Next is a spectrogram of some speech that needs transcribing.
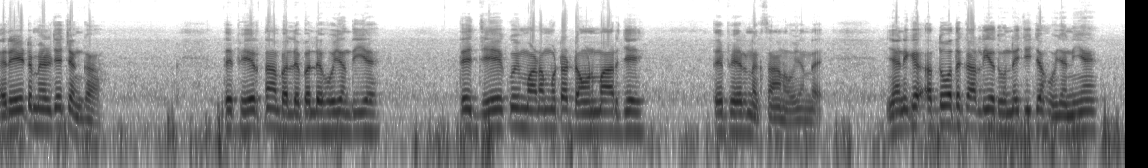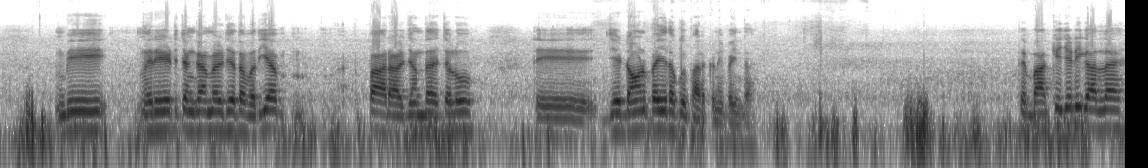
ਰੇਟ ਮਿਲ ਜੇ ਚੰਗਾ। ਤੇ ਫਿਰ ਤਾਂ ਬੱਲੇ ਬੱਲੇ ਹੋ ਜਾਂਦੀ ਹੈ ਤੇ ਜੇ ਕੋਈ ਮਾੜਾ ਮੋਟਾ ਡਾਊਨ ਮਾਰ ਜੇ, ਤੇ ਫਿਰ ਨੁਕਸਾਨ ਹੋ ਜਾਂਦਾ ਹੈ ਯਾਨੀ ਕਿ ਅੱਧੋ ਅੱਧ ਕਰ ਲਈਏ, ਦੋਨੇ ਚੀਜ਼ਾਂ ਹੋ ਜਾਂਦੀਆਂ ਵੀ ਰੇਟ ਚੰਗਾ ਮਿਲ ਜੇ ਤਾਂ ਵਧੀਆ ਭਾਰ ਰਲ ਜਾਂਦਾ ਚਲੋ। ਤੇ ਜੇ ਡਾਊਨ ਪੈ ਜੇ ਤਾਂ ਕੋਈ ਫ਼ਰਕ ਨਹੀਂ ਪੈਂਦਾ। ਤੇ ਬਾਕੀ ਜਿਹੜੀ ਗੱਲ ਹੈ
